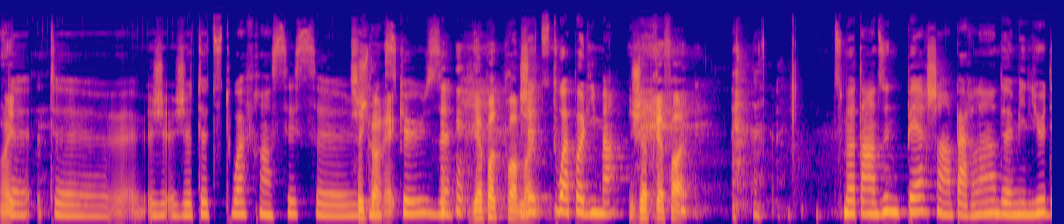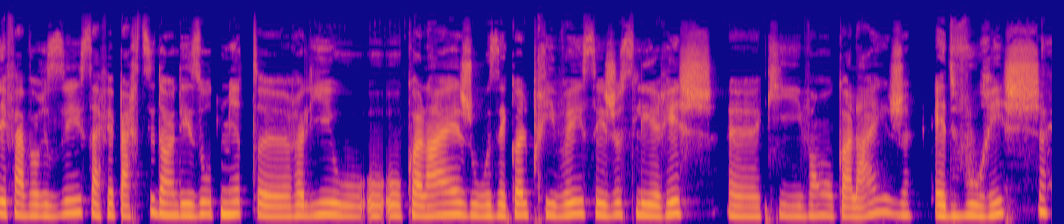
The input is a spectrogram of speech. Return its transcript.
Oui. Te- te- je, je te tutoie, Francis. euh, C'est je correct. m'excuse. Il n'y a pas de je problème. tutoie poliment. Je préfère. Tu m'as tendu une perche en parlant de milieux défavorisés. Ça fait partie d'un des autres mythes euh, reliés au, au- au collège ou aux écoles privées. C'est juste les riches euh, qui vont au collège. Êtes-vous riche?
